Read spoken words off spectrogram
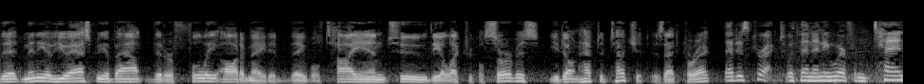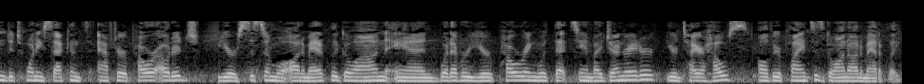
that many of you asked me about that are fully automated. They will tie into the electrical service. You don't have to touch it. Is that correct? That is correct. Within anywhere from 10 to 20 seconds after a power outage, your system will automatically go on and whatever you're powering with that standby generator, your entire house, all of your appliances go on automatically.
